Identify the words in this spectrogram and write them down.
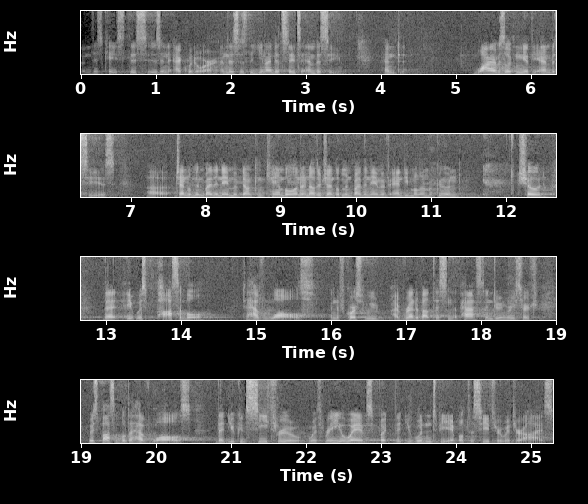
So in this case, this is in Ecuador, and this is the United States Embassy. And why I was looking at the embassy is uh, a gentleman by the name of Duncan Campbell and another gentleman by the name of Andy Müller-Maguhn showed that it was possible to have walls and of course, I've read about this in the past in doing research. It was possible to have walls that you could see through with radio waves, but that you wouldn't be able to see through with your eyes.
